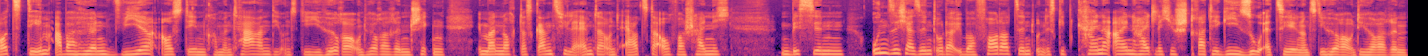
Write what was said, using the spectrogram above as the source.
Trotzdem aber hören wir aus den Kommentaren, die uns die Hörer und Hörerinnen schicken, immer noch, dass ganz viele Ämter und Ärzte auch wahrscheinlich ein bisschen unsicher sind oder überfordert sind und es gibt keine einheitliche Strategie. So erzählen uns die Hörer und die Hörerinnen.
